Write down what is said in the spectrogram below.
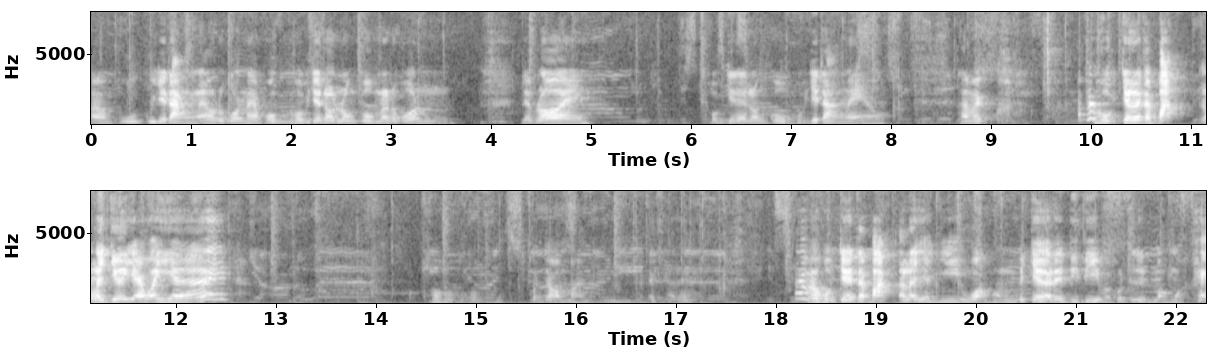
อ้าวกูกูจะดังแล้วทุกคนนะผมผมจะโดนลงกลุ่มแล้วทุกคน เรียบร้อย ผมจะได้ลงกลุ่ม ผมจะดังแล้วทำไมทำไมผมเจอแต่บั๊กอะไรเยอะแยะวะเฮ้ยโอ้โหกดยอมมากอืมไอ้สัตว์เลยทำไมผมเจอแต่บั๊กอะไรอย่างงี้วะมันไม่เจออะไรดีๆเหมือนคนอื่นบ้างวะแค่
